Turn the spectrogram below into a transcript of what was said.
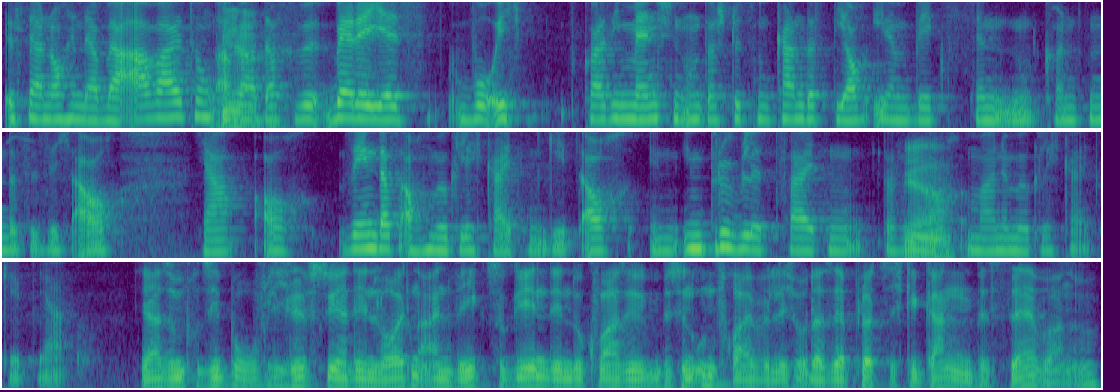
ist ja noch in der Bearbeitung, aber ja. das wäre jetzt, wo ich quasi Menschen unterstützen kann, dass die auch ihren Weg finden könnten, dass sie sich auch, ja, auch sehen, dass es auch Möglichkeiten gibt, auch in, in trüble Zeiten, dass ja. es auch immer eine Möglichkeit gibt, ja. Ja, also im Prinzip beruflich hilfst du ja den Leuten, einen Weg zu gehen, den du quasi ein bisschen unfreiwillig oder sehr plötzlich gegangen bist selber, ne?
